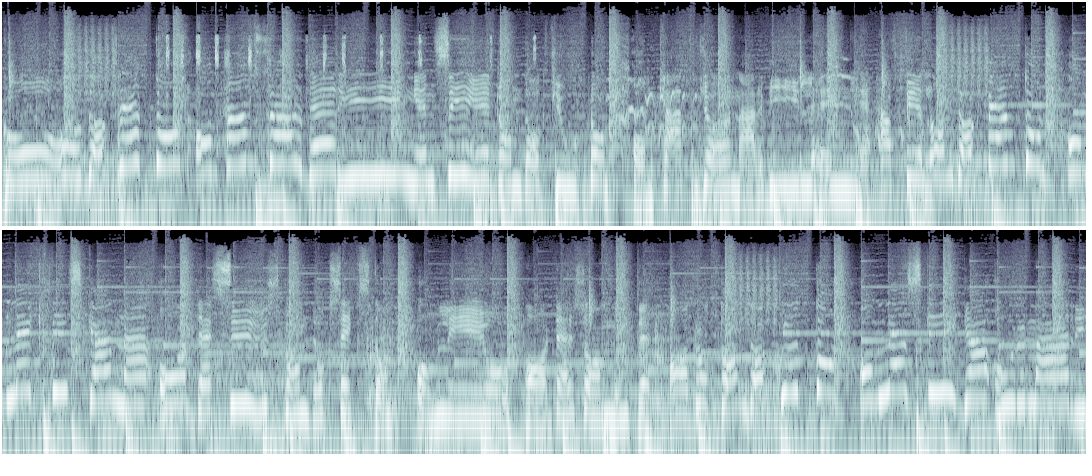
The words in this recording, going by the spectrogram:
gård. Dag 13 om hamstrar där ingen ser dem. Dag 14 om kattbjörnar vi länge haft fel om. Dag femton dess syskon. Dag 16 om leoparder som inte har bråttom. Dag 17 om läskiga ormar i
